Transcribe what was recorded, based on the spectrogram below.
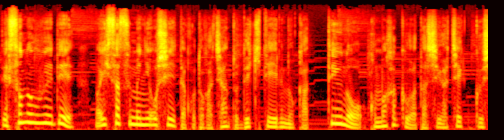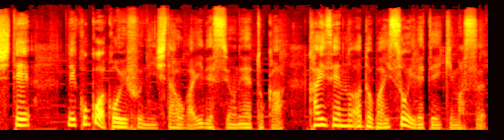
でその上で、ま、1冊目に教えたことがちゃんとできているのかっていうのを細かく私がチェックしてでここはこういうふうにした方がいいですよねとか改善のアドバイスを入れていきます。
